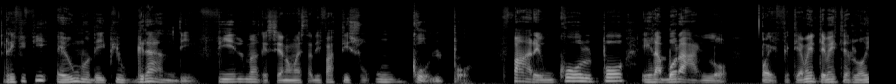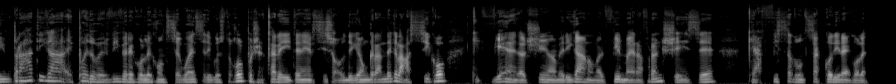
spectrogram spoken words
Rififi è uno dei più grandi film che siano mai stati fatti su un colpo. Fare un colpo, elaborarlo, poi effettivamente metterlo in pratica e poi dover vivere con le conseguenze di questo colpo e cercare di tenersi i soldi, che è un grande classico che viene dal cinema americano, ma il film era francese, che ha fissato un sacco di regole.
